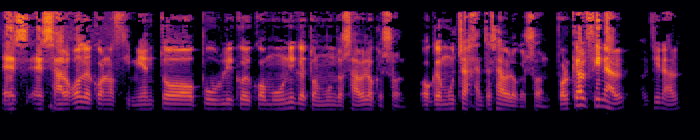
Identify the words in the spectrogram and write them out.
es, es, algo de conocimiento público y común y que todo el mundo sabe lo que son, o que mucha gente sabe lo que son. Porque al final, al final,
